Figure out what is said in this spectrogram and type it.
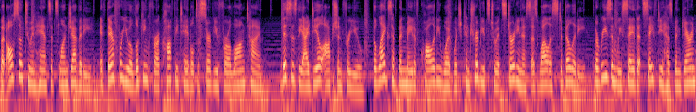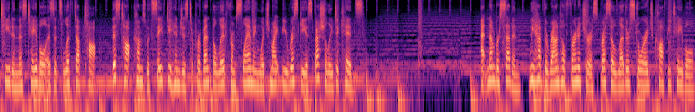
but also to enhance its longevity. If therefore you are looking for a coffee table to serve you for a long time, this is the ideal option for you. The legs have been made of quality wood which contributes to its sturdiness as well as stability. The reason we say that safety has been guaranteed in this table is its lift-up top. This top comes with safety hinges to prevent the lid from slamming which might be risky especially to kids. At number 7, we have the Roundhill Furniture Espresso Leather Storage Coffee Table.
